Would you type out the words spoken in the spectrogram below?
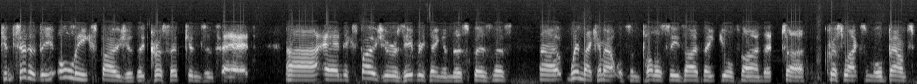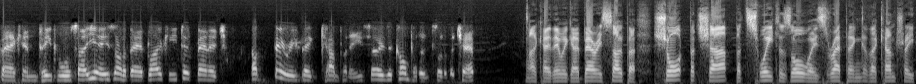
consider the all the exposure that Chris Hipkins has had, uh, and exposure is everything in this business. Uh, when they come out with some policies, I think you'll find that uh, Chris Luxon will bounce back and people will say, yeah, he's not a bad bloke. He did manage a very big company, so he's a competent sort of a chap. Okay, there we go. Barry Soper, short but sharp but sweet as always, wrapping the country.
